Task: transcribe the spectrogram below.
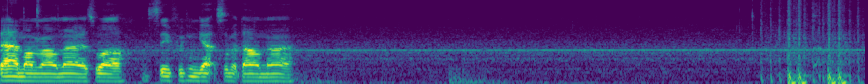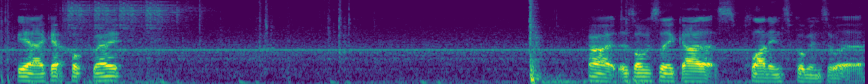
bear man around there as well. Let's see if we can get something down there. Yeah, I get fucked, mate. Alright, there's obviously a guy that's planning to come into it.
